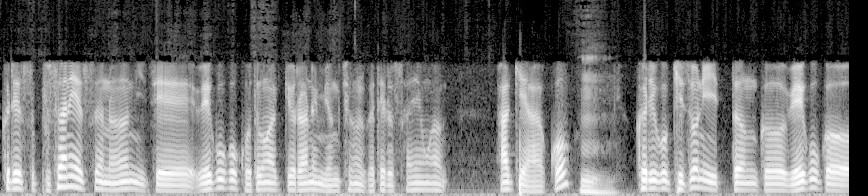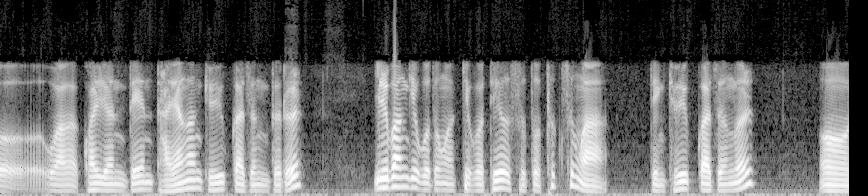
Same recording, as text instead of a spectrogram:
그래서 부산에서는 이제 외국어 고등학교라는 명칭을 그대로 사용하게 하고 음. 그리고 기존에 있던 그 외국어와 관련된 다양한 교육 과정들을 일반계 고등학교가 되어서도 특성화된 교육 과정을 어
